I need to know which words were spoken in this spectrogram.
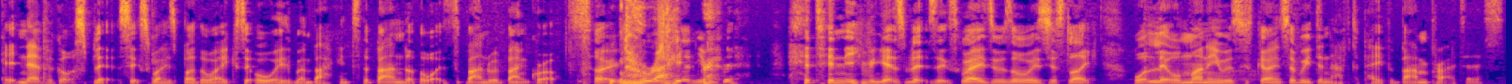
It never got split six ways, by the way, because it always went back into the band. Otherwise, the band would bankrupt. So Right, it didn't, even, it didn't even get split six ways. It was always just like what little money was just going, so we didn't have to pay for band practice.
